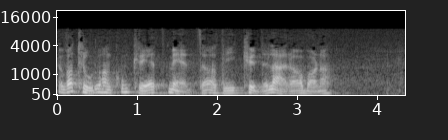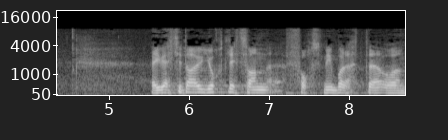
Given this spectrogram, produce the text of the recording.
Hva tror du han konkret mente at vi kunne lære av barna? Jeg vet ikke, Det er gjort litt sånn forskning på dette. og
